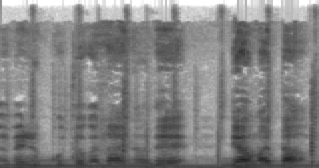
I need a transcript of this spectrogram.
喋ることがないので、ではまた。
